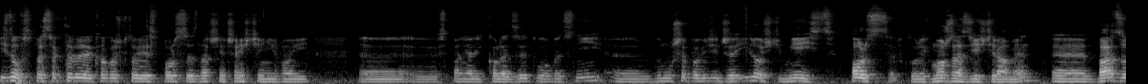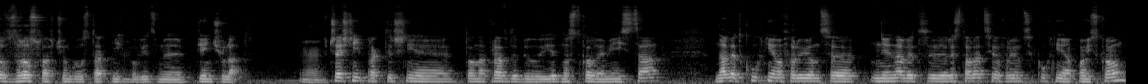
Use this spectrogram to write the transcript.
I znów z perspektywy kogoś, kto jest w Polsce znacznie częściej niż moi e, wspaniali koledzy tu obecni, no muszę powiedzieć, że ilość miejsc w Polsce, w których można zjeść ramen, e, bardzo wzrosła w ciągu ostatnich powiedzmy pięciu lat. Mm. Wcześniej praktycznie to naprawdę były jednostkowe miejsca. Nawet kuchnie oferujące, nie, nawet y, restauracje oferujące kuchnię japońską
